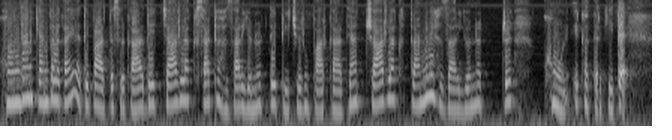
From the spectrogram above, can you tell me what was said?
ਖੂਨਦਾਨ ਕੈਂਪ ਲਗਾਏ ਅਤੇ ਭਾਰਤ ਸਰਕਾਰ ਦੇ 460000 ਯੂਨਿਟ ਦੇ ਟੀਚੇ ਨੂੰ ਪਾਰ ਕਰਦਿਆਂ 493000 ਯੂਨਿਟ ਖੂਨ ਇਕੱਤਰ ਕੀਤਾ ਹੈ।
